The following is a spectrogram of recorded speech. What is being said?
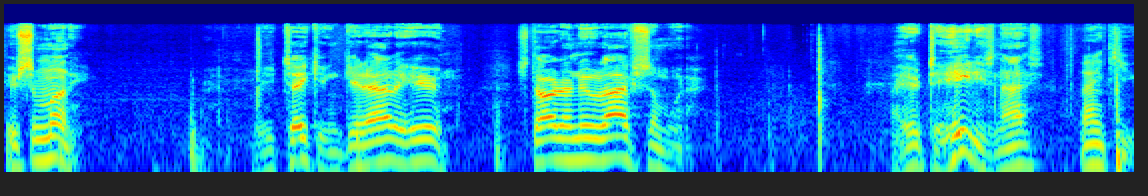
Here's some money. You take it and get out of here and start a new life somewhere. I hear Tahiti's nice. Thank you.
